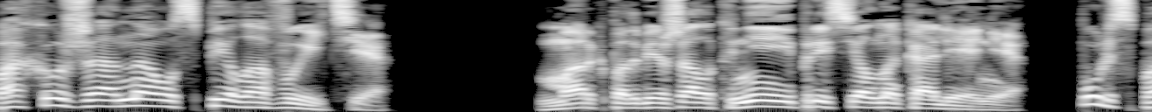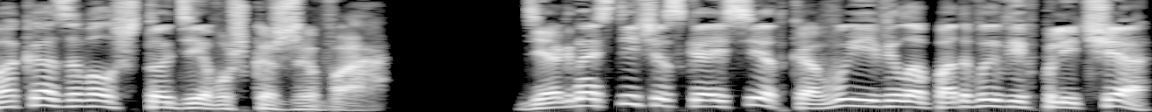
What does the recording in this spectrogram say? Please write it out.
Похоже, она успела выйти. Марк подбежал к ней и присел на колени. Пульс показывал, что девушка жива. Диагностическая сетка выявила подвывих плеча,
